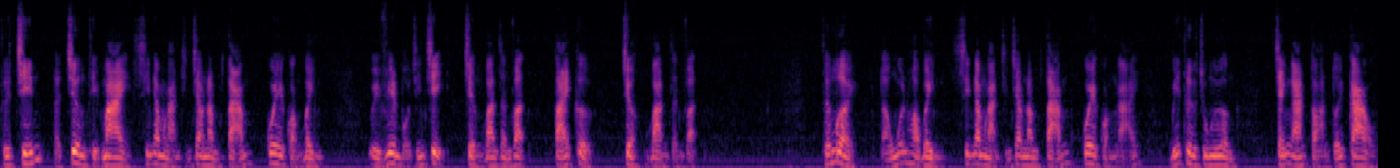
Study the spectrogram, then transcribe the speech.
Thứ 9 là Trương Thị Mai, sinh năm 1958, quê Quảng Bình, Ủy viên Bộ Chính trị, trưởng Ban dân vận, tái cử trưởng Ban dân vận. Thứ 10 là ông Nguyễn Hòa Bình, sinh năm 1958, quê Quảng Ngãi, Bí thư Trung ương, Tránh án Tòa án tối cao,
